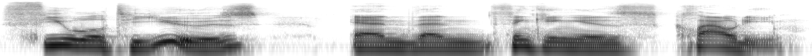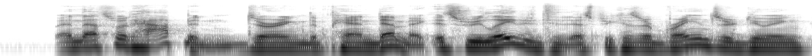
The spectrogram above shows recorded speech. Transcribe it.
fuel to use, and then thinking is cloudy. And that's what happened during the pandemic. It's related to this because our brains are doing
